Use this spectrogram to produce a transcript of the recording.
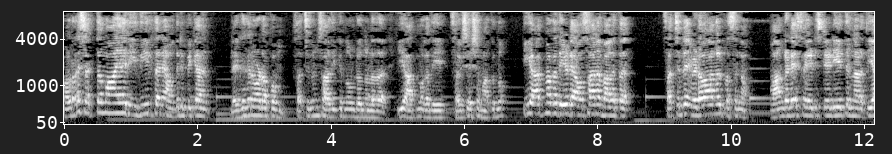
വളരെ ശക്തമായ രീതിയിൽ തന്നെ അവതരിപ്പിക്കാൻ ലേഖകനോടൊപ്പം സച്ചിനും സാധിക്കുന്നുണ്ട് എന്നുള്ളത് ഈ ആത്മകഥയെ സവിശേഷമാക്കുന്നു. ഈ ആത്മകഥയുടെ അവസാന ഭാഗത്ത് സച്ചിന്റെ വിടവാങ്ങൽ പ്രസംഗം വാങ്കഡെ സൈഡ് സ്റ്റേഡിയത്തിൽ നടത്തിയ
